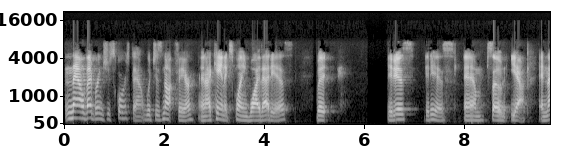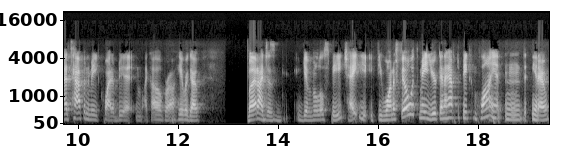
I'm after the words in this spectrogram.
now that brings your scores down, which is not fair. And I can't explain why that is, but it is, it is. Um, so yeah, and that's happened to me quite a bit. I'm like, oh, bro, here we go. But I just give them a little speech. Hey, if you want to fill with me, you're going to have to be compliant, and you know,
